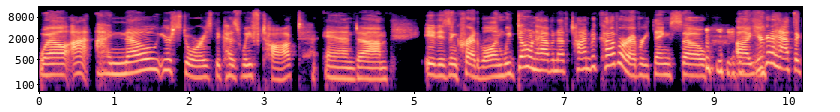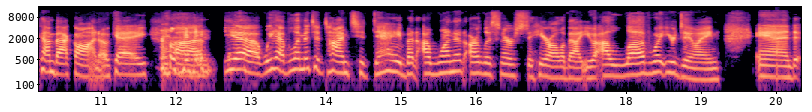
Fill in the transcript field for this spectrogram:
Well, I, I know your stories because we've talked, and um, it is incredible. And we don't have enough time to cover everything. So uh, you're going to have to come back on. Okay. okay. Uh, yeah. We have limited time today, but I wanted our listeners to hear all about you. I love what you're doing. And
